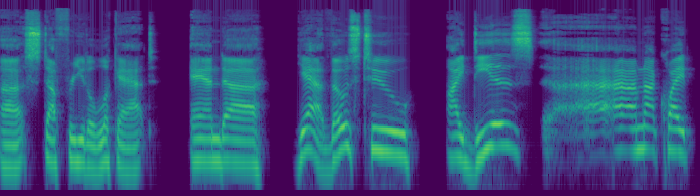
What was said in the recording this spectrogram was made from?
uh, stuff for you to look at. And, uh, yeah, those two ideas, uh, I'm not quite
